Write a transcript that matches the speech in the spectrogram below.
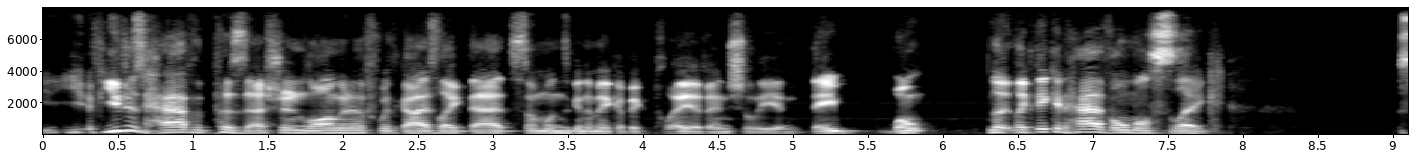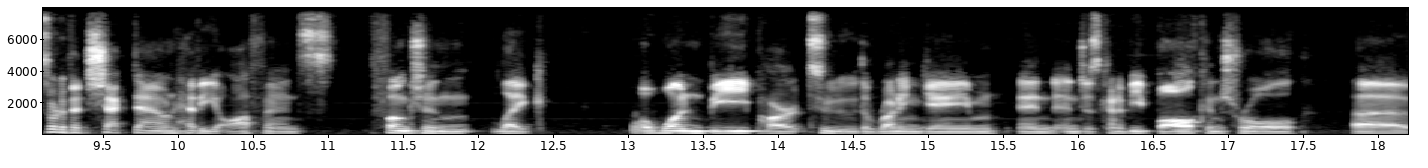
if you just have the possession long enough with guys like that, someone's going to make a big play eventually, and they won't. Like they could have almost like sort of a check down heavy offense function like a 1B part to the running game and and just kind of be ball control uh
